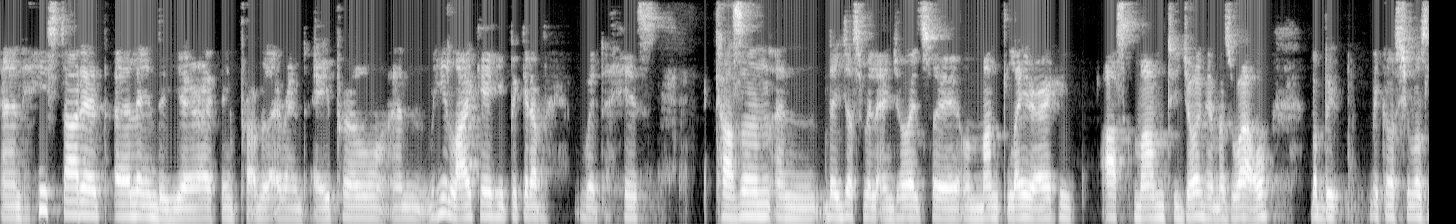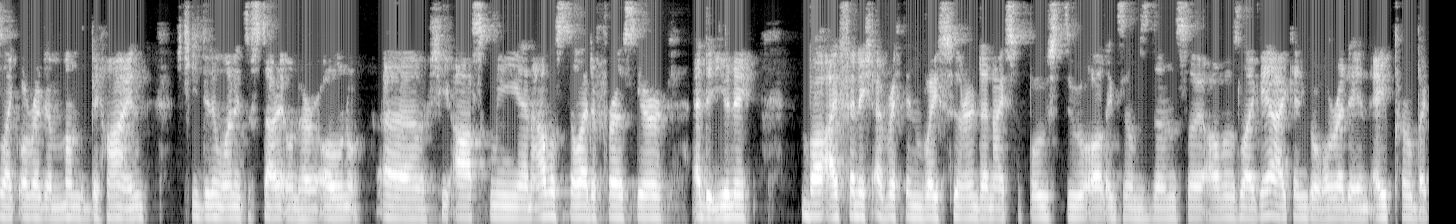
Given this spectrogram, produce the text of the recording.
And he started early in the year, I think probably around April, and he liked it. He picked it up with his cousin, and they just really enjoyed. So a month later, he asked mom to join him as well, but be, because she was like already a month behind, she didn't want it to start it on her own. Uh, she asked me, and I was still at the first year at the uni, but I finished everything way sooner than I supposed to, all exams done. So I was like, yeah, I can go already in April back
